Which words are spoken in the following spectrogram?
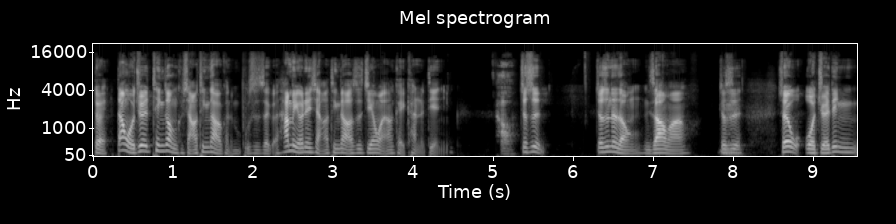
对，但我觉得听众想要听到的可能不是这个，他们有点想要听到的是今天晚上可以看的电影。好，就是就是那种你知道吗？就是，所以我我决定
